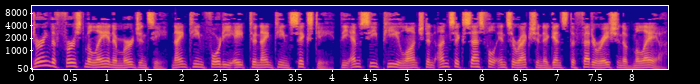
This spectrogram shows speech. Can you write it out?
During the First Malayan Emergency 1948 the MCP launched an unsuccessful insurrection against the Federation of Malaya.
